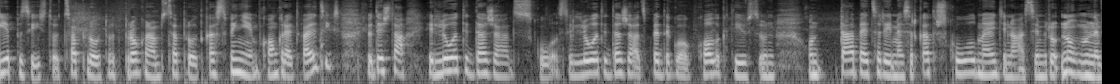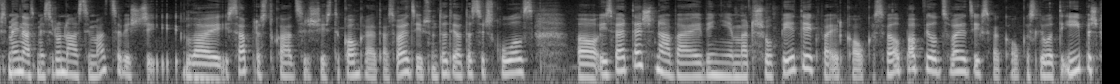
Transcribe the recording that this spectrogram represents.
iepazīstot, saprotot programmu, saprot, kas viņiem konkrēti vajadzīgs. Jo tieši tā ir ļoti dažādas skolas, ir ļoti dažādas pedagoģu kolektīvs. Un, un tāpēc arī mēs ar katru skolu mēģināsim, nu, nevis mēģināsim, mēs runāsim atsevišķi, lai saprastu, kādas ir šīs konkrētās vajadzības. Un tad jau tas ir skolas uh, izvērtēšanā, vai viņiem ar šo pietiek, vai ir kaut kas vēl papildus vajadzīgs, vai kaut kas ļoti īpašs.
